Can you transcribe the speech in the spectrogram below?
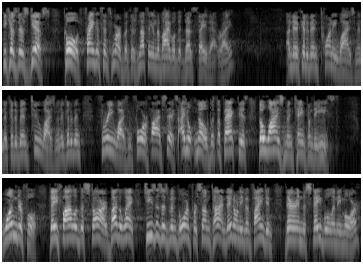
Because there's gifts, gold, frankincense, myrrh, but there's nothing in the Bible that does say that, right? And there could have been 20 wise men. There could have been two wise men. There could have been three wise men, four, five, six. I don't know. But the fact is, the wise men came from the east. Wonderful. They followed the star. By the way, Jesus has been born for some time. They don't even find him there in the stable anymore.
